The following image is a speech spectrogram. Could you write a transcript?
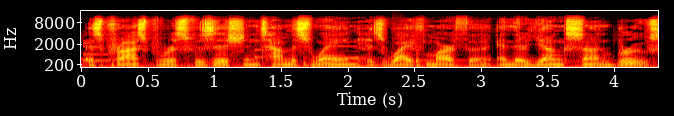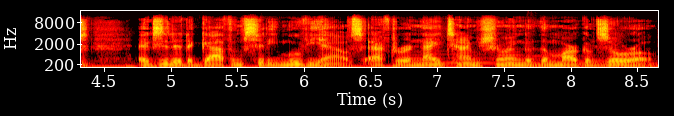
As prosperous physician Thomas Wayne, his wife Martha, and their young son Bruce exited a Gotham City movie house after a nighttime showing of The Mark of Zorro,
